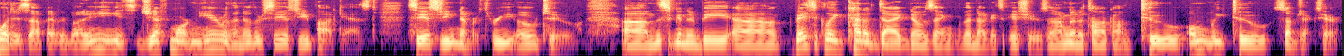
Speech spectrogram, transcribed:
What is up, everybody? It's Jeff Morton here with another CSG podcast, CSG number 302. Um, this is going to be uh, basically kind of diagnosing the Nuggets issues, and I'm going to talk on two, only two subjects here.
